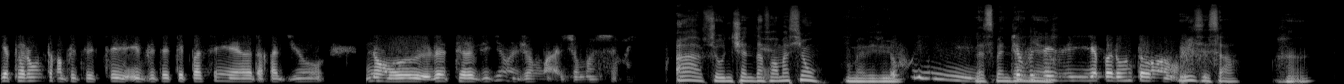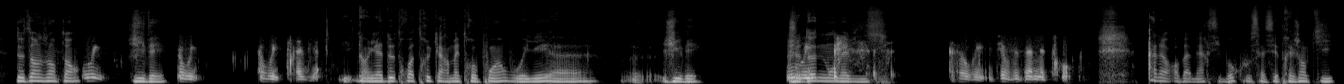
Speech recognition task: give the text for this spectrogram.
Il n'y a pas longtemps, vous étiez, vous étiez passé à la radio. Non, euh, la télévision, je ne m'en sais rien. Ah, sur une chaîne d'information, vous m'avez vu Oui. La semaine dernière. Je vous ai vu il n'y a pas longtemps. Oui, c'est ça. De temps en temps. Oui. J'y vais. Oui. Oui, très bien. Quand il y a deux, trois trucs à remettre au point, vous voyez, euh, euh, j'y vais. Je donne mon avis. Ah oui, je vous aime trop. Alors, oh bah merci beaucoup, ça c'est très gentil.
